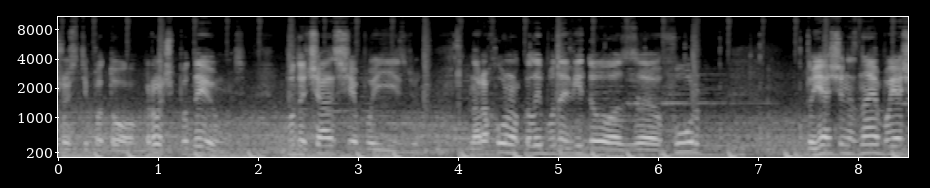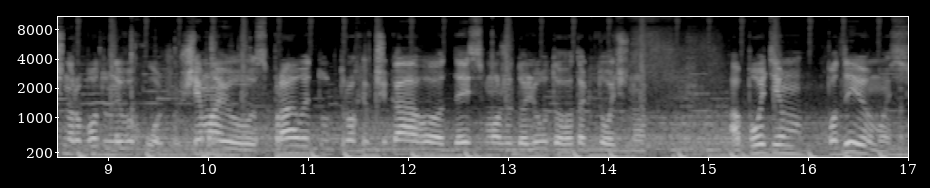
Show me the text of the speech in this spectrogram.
щось типу того. Коротше, подивимось. Буде час, ще поїздю. На рахунок, коли буде відео з фур, то я ще не знаю, бо я ще на роботу не виходжу. Ще маю справи тут трохи в Чикаго, десь може до лютого, так точно. А потім подивимось.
